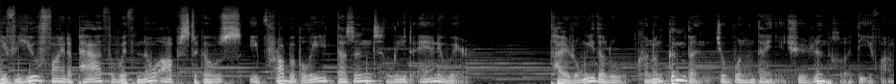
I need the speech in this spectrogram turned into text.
If you find a path with no obstacles, it probably doesn't lead anywhere. 太容易的路，可能根本就不能带你去任何地方。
